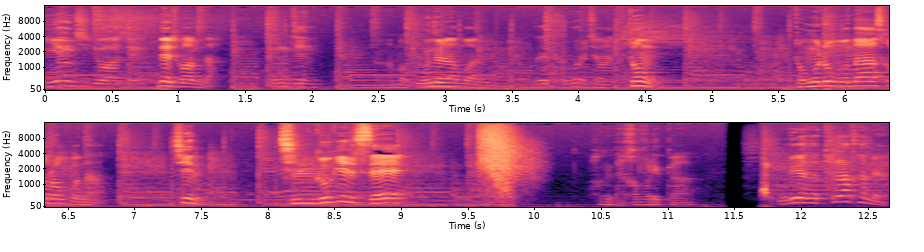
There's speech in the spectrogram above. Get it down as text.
이행시 좋아하세요? 네, 좋아합니다. 동진 한번 오늘 한번 왜 그걸 저한테 동 동으로 보나 서로 보나 진 진국일세 확 나가버릴까 우리 회사 탈락하면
